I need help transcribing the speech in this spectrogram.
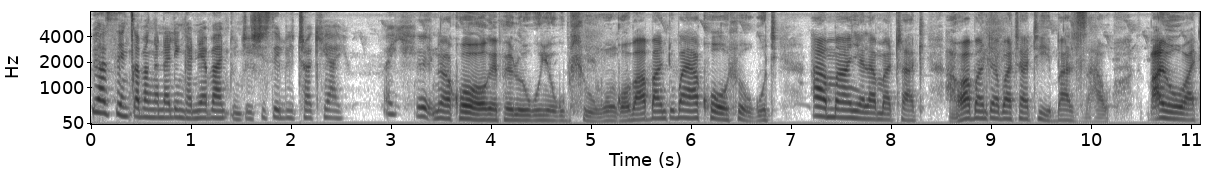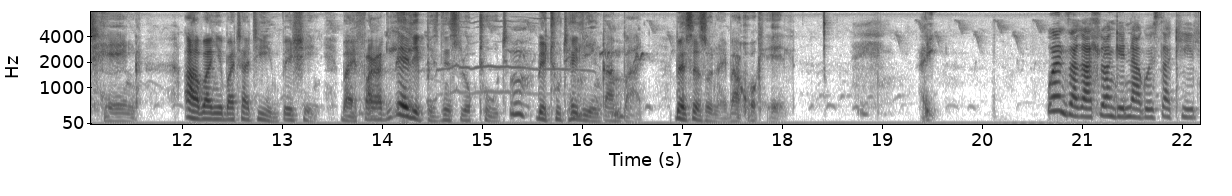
Uyazi sengicabanga nalengane yabantu nje eshiselwe itruck yayo. Ayi, eh nakho ke phela okunye okubhlungu ngoba abantu bayakhohlwa ukuthi amanye lama truck awabantu abathatha izibali zawo bayowathenga. Abanye bathatha impesheni bayifaka kuleli business lokuthutha bethuthela inkampani bese zona ibakhokhela. Hayi, wenza kahle wangenako esakhile.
